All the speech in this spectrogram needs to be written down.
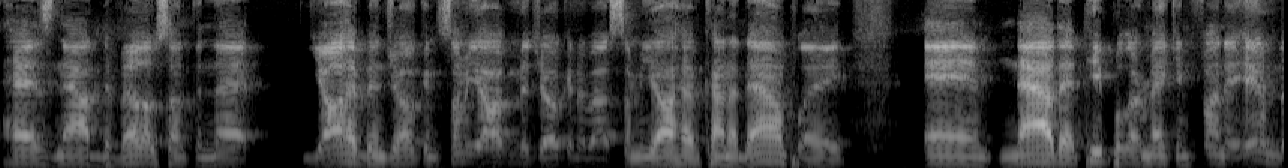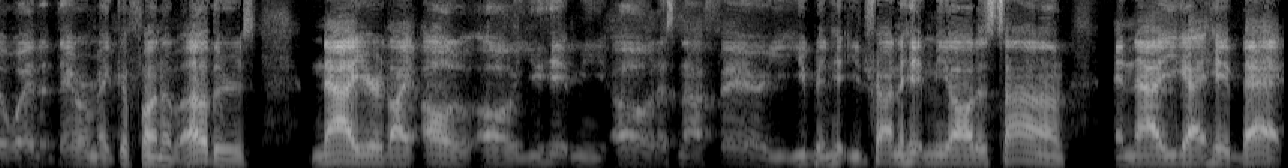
has now developed something that y'all have been joking. Some of y'all have been joking about. Some of y'all have kind of downplayed. And now that people are making fun of him the way that they were making fun of others, now you're like, oh, oh, you hit me. Oh, that's not fair. You, you've been hit, you trying to hit me all this time, and now you got hit back,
